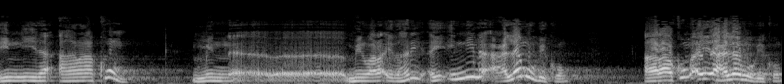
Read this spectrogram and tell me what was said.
إني لا أراكم من من وراء ظهري أي إني لا أعلم بكم. أراكم أي أعلم بكم.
